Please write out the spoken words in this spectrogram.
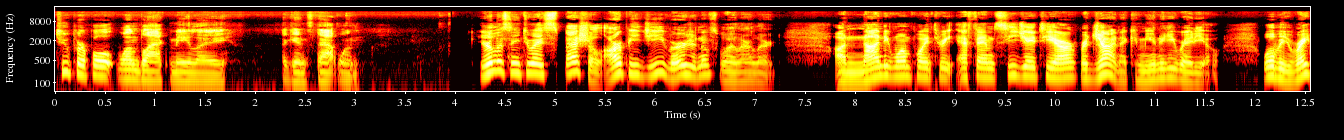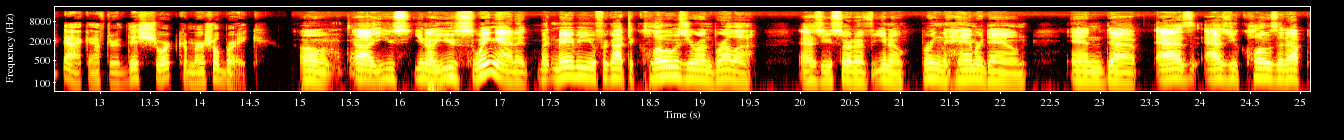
two purple one black melee against that one. You're listening to a special rpg version of spoiler alert on 91.3 fm cjtr regina community radio. We'll be right back after this short commercial break. Oh uh you you know you swing at it but maybe you forgot to close your umbrella as you sort of you know bring the hammer down. And uh, as as you close it up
